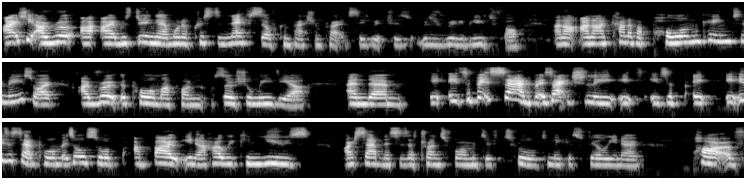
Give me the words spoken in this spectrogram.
I actually I wrote. I, I was doing um, one of Kristin Neff's self-compassion practices, which was was really beautiful. And I and I kind of a poem came to me, so I I wrote the poem up on social media, and um, it, it's a bit sad, but it's actually it's it's a it, it is a sad poem. It's also about you know how we can use our sadness is a transformative tool to make us feel you know part of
